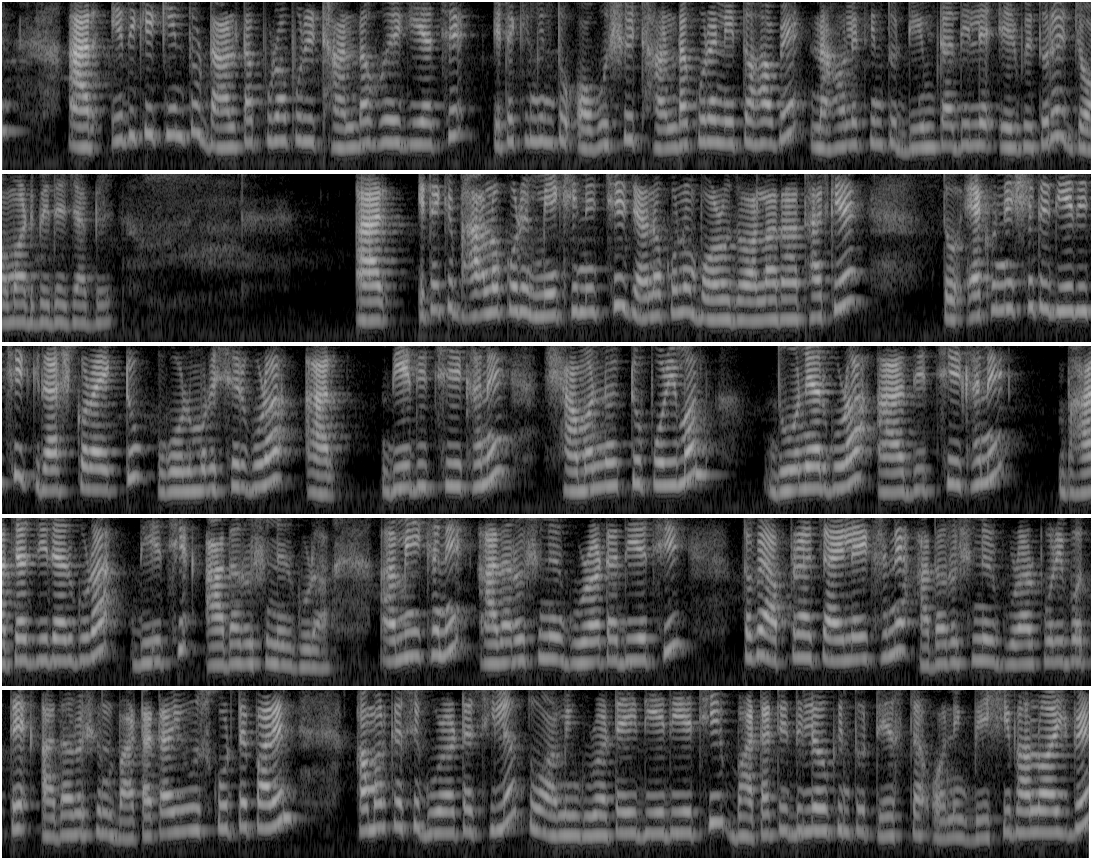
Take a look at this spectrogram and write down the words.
আর এদিকে কিন্তু ডালটা পুরোপুরি ঠান্ডা হয়ে গিয়েছে, এটাকে কিন্তু অবশ্যই ঠান্ডা করে নিতে হবে, না হলে কিন্তু ডিমটা দিলে এর ভিতরে জমাট বেঁধে যাবে। আর এটাকে ভালো করে মেখে নিচ্ছি যেন কোনো বড় দলা না থাকে। তো এখন এর সাথে দিয়ে দিচ্ছি গ্রাস করা একটু গোলমরিচের গুঁড়া, আর দিয়ে দিচ্ছি এখানে সামান্য একটু পরিমাণ ধনিয়ার গুঁড়া আর দিচ্ছি এখানে ভাজা জিরার গুঁড়া, দিয়েছি আদা রসুনের গুঁড়া। আমি এখানে আদা রসুনের গুঁড়াটা দিয়েছি। তবে আপনারা চাইলে এখানে আদা রসুনের গুঁড়ার পরিবর্তে আদা রসুন বাটাটা ইউজ করতে পারেন। আমার কাছে গুঁড়াটা ছিল, তো আমি গুঁড়াটাই দিয়ে দিয়েছি। বাটাটি দিলেও কিন্তু টেস্টটা অনেক বেশি ভালো আসবে।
